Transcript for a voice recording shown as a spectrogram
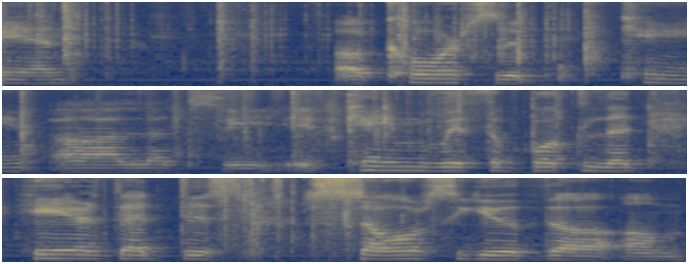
and of course it came, uh, let's see, it came with a booklet here that this shows you the, um,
